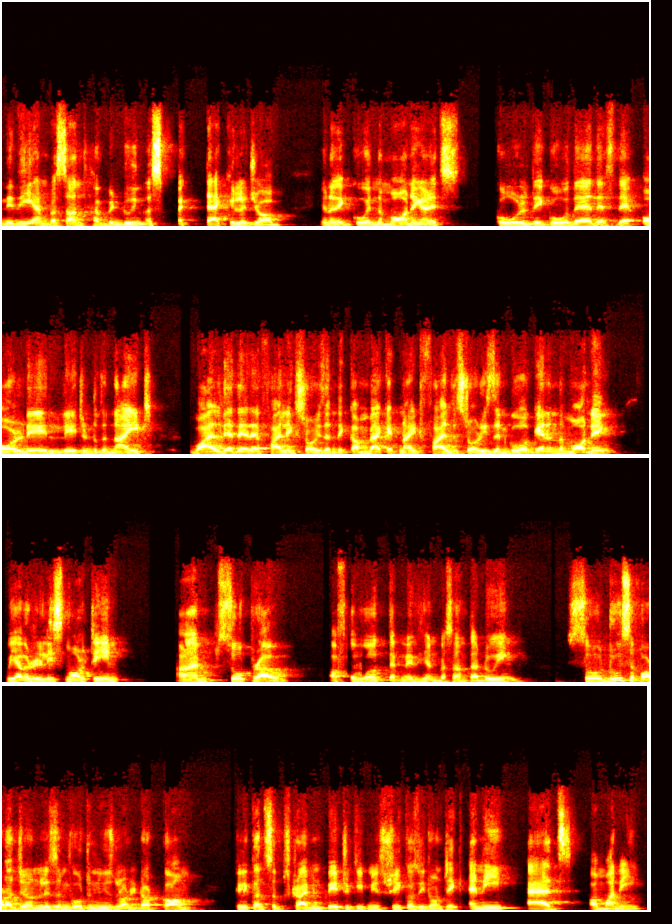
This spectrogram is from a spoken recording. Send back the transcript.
Nidhi and Basant have been doing a spectacular job. You know, they go in the morning and it's cold. They go there, they're there all day, late into the night. While they're there, they're filing stories and they come back at night, file the stories, and go again in the morning. We have a really small team. And I'm so proud of the work that Nidhi and Basant are doing. So do support our journalism. Go to newslaundry.com, click on subscribe and pay to keep news free because we don't take any ads or money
